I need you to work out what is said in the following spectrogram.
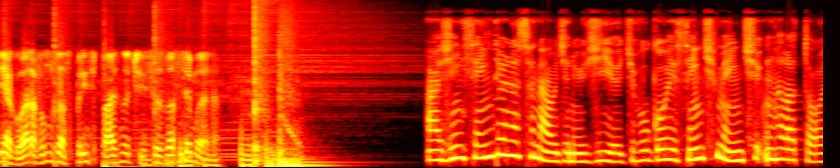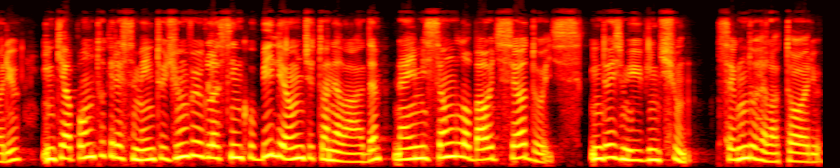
E agora vamos às principais notícias da semana. A Agência Internacional de Energia divulgou recentemente um relatório em que aponta o crescimento de 1,5 bilhão de tonelada na emissão global de CO2 em 2021. Segundo o relatório,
